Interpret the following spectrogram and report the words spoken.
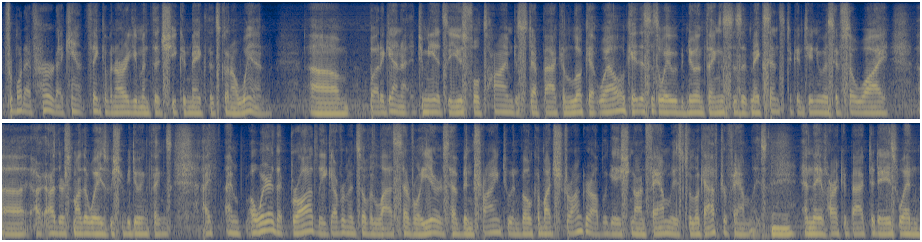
from what I've heard, I can't think of an argument that she can make that's going to win. Um, but again, to me, it's a useful time to step back and look at, well, okay, this is the way we've been doing things. Does it make sense to continue as? If so, why? Uh, are, are, there some other ways we should be doing things? I, I'm aware that broadly, governments over the last several years have been trying to invoke a much stronger obligation on families to look after families. Mm-hmm. And they've harkened back to days when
